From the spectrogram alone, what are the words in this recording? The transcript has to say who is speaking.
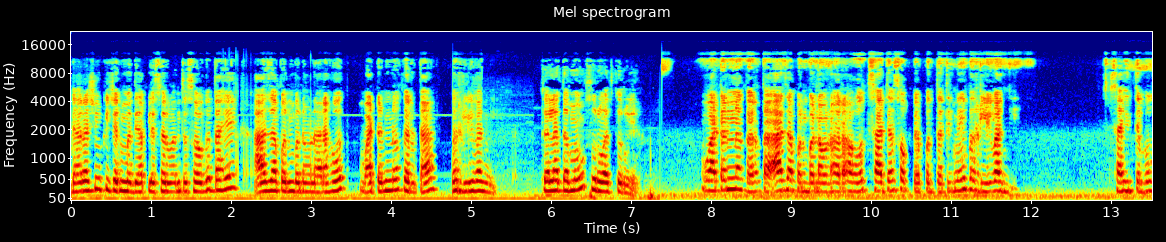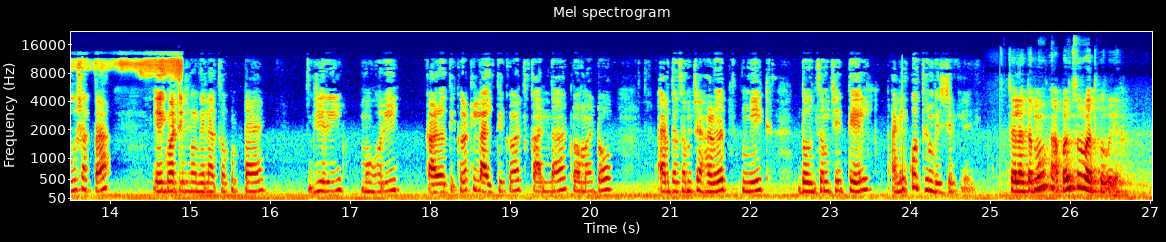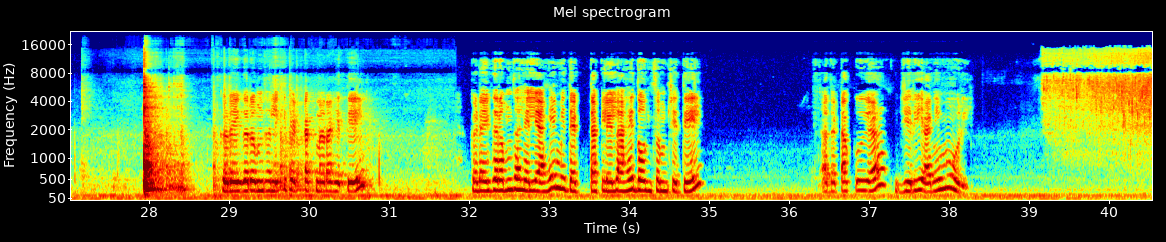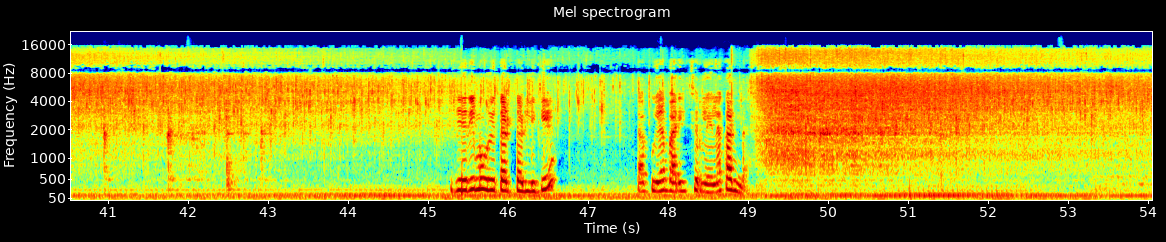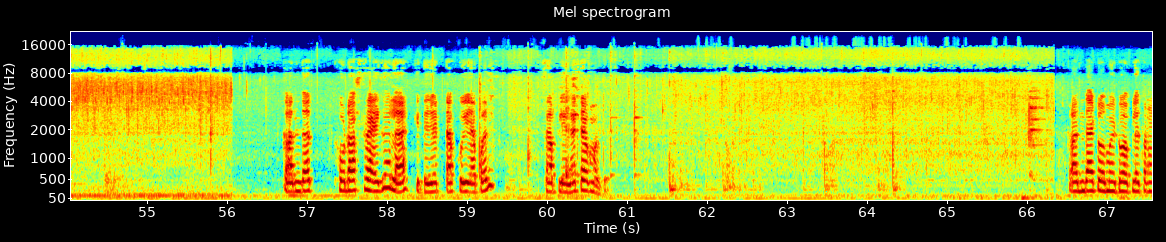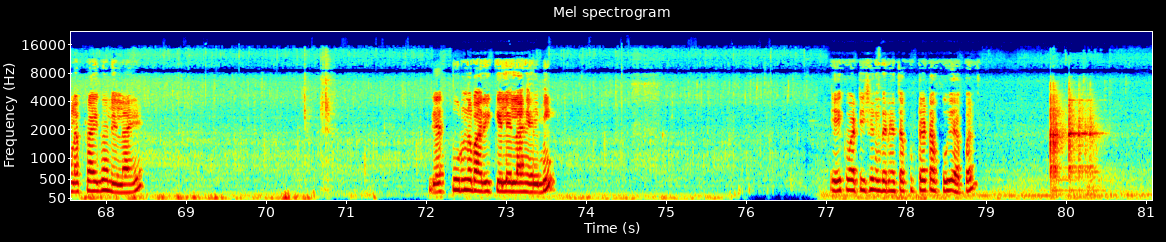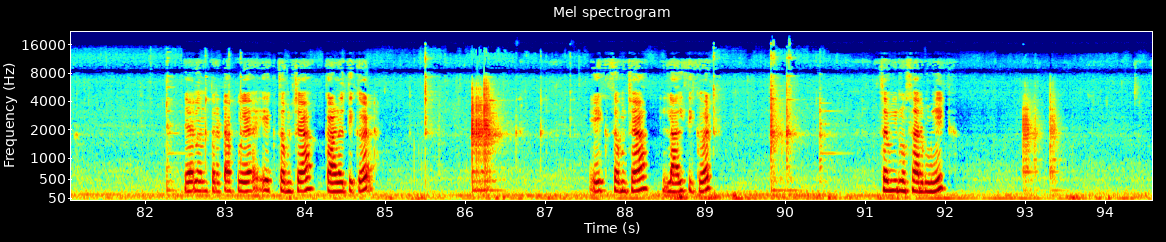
Speaker 1: धाराशिव किचनमध्ये आपल्या सर्वांचं स्वागत आहे. आज आपण बनवणार आहोत वाटण न करता भरली वांगी. चला तर मग सुरुवात करूया. वाटण न करता आज आपण बनवणार आहोत साध्या सोप्या पद्धतीने भरली वांगी. साहित्य बघू शकता. एक वाटी शेंगदाण्याचा कुट्टा आहे. जिरी मोहरी काळं तिखट लाल तिखट कांदा टोमॅटो अर्धा चमचा हळद मीठ दोन चमचे तेल आणि कोथिंबीर चिरलेली चला तर मग आपण सुरुवात करूया. कढई गरम झाली की त्यात टाकणार आहे तेल. कढई गरम झालेली आहे मी त्यात टाकलेलं आहे दोन चमचे तेल. आता टाकूया जिरी आणि मोहरी. जिरी मोहरी तडतडली की टाकूया बारीक चिरलेला कांदा. कांदा थोडा फ्राय झाला की त्याच्यात टाकूया आपण कापलेला टमाटो कांदा टोमॅटो आपला चांगला फ्राय झालेला आहे. गॅस पूर्ण बारीक केलेला आहे मी. एक वाटी शेंगदाण्याचा कुट्टा टाकूया आपण. त्यानंतर टाकूया एक चमचा काळं तिखट. एक चमचा लाल तिखट चवीनुसार मीठ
